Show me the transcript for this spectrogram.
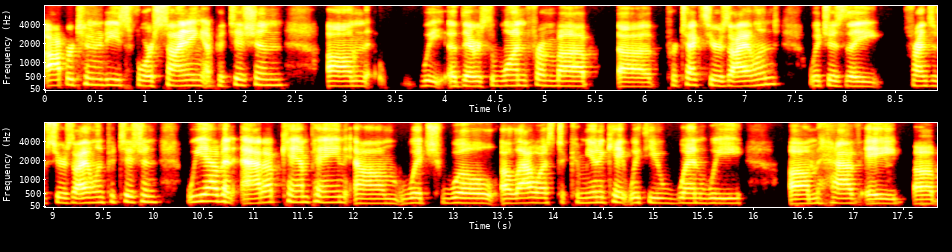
opportunities for signing a petition. Um, we uh, there's the one from uh, uh, Protect Sears Island, which is the Friends of Sears Island petition. We have an add up campaign, um, which will allow us to communicate with you when we um, have a, a,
